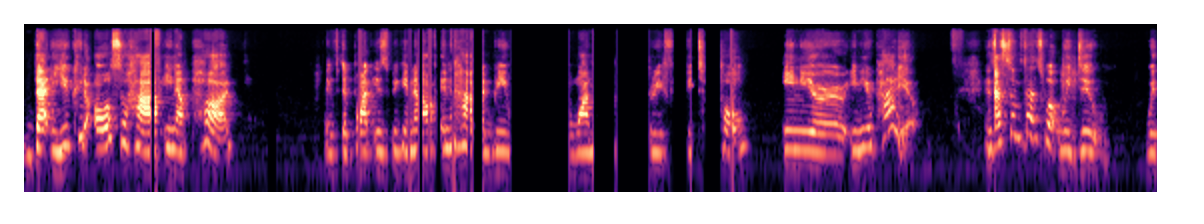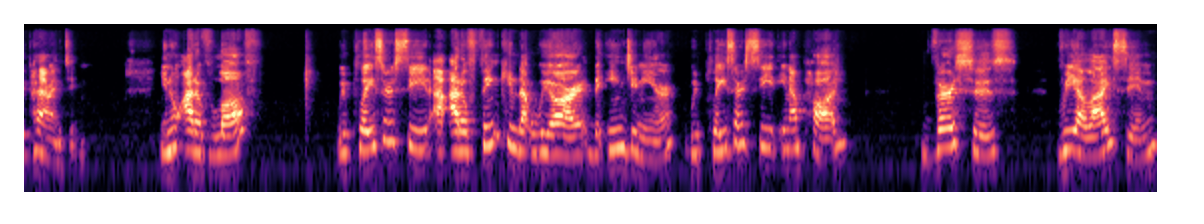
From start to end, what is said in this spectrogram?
That you could also have in a pot if the pot is big enough and have it be one three feet tall in your in your patio. And that's sometimes what we do with parenting. You know, out of love, we place our seed, out of thinking that we are the engineer, we place our seed in a pod versus realizing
